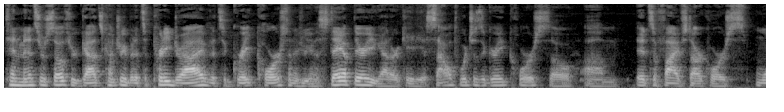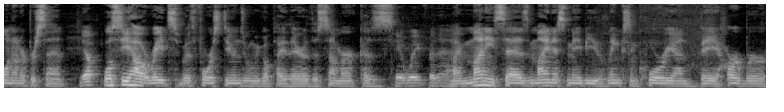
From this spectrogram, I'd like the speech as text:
ten minutes or so through God's country, but it's a pretty drive. It's a great course, and if you're going to stay up there, you got Arcadia South, which is a great course. So um, it's a five star course, 100. percent Yep. We'll see how it rates with Forest Dunes when we go play there this summer, because Can't wait for that. my money says minus maybe Links and Quarry on Bay Harbor.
